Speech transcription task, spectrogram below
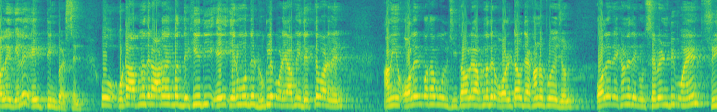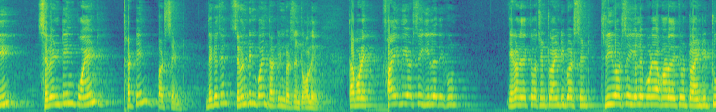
অলে গেলে এইটিন পার্সেন্ট ও, ওটা আপনাদের আরও একবার দেখিয়ে দিই, এই, এর মধ্যে ঢুকলে পরে আপনি দেখতে পারবেন, আমি অলের কথা বলছি, তাহলে আপনাদের অলটাও দেখানো প্রয়োজন। অলের এখানে দেখুন seventy point three seventeen point thirteen percent দেখেছেন? সেভেন্টিন পয়েন্ট থার্টিন পার্সেন্ট অলে তারপরে ফাইভ ইয়ার্সে গেলে দেখুন, এখানে দেখতে পাচ্ছেন টোয়েন্টি পার্সেন্ট থ্রি ইয়ার্সে গেলে পরে আপনারা দেখতে পাবেন twenty two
